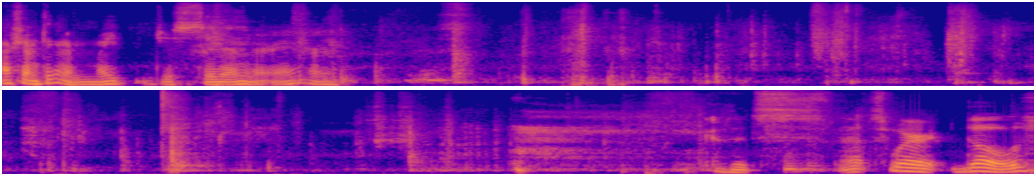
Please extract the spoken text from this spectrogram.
Actually, I'm thinking it might just sit in there. Eh? Or... because it's that's where it goes.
